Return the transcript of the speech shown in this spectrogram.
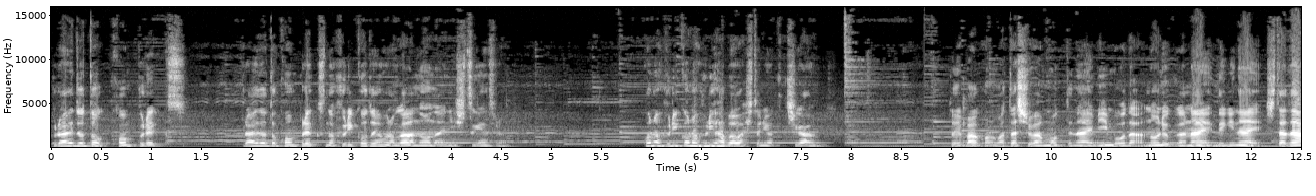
プライドとコンプレックス、プライドとコンプレックスの振り子というものが脳内に出現する。この振り子の振り幅は人によって違うんです。例えば、この私は持ってない、貧乏だ、能力がない、できない、下だ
